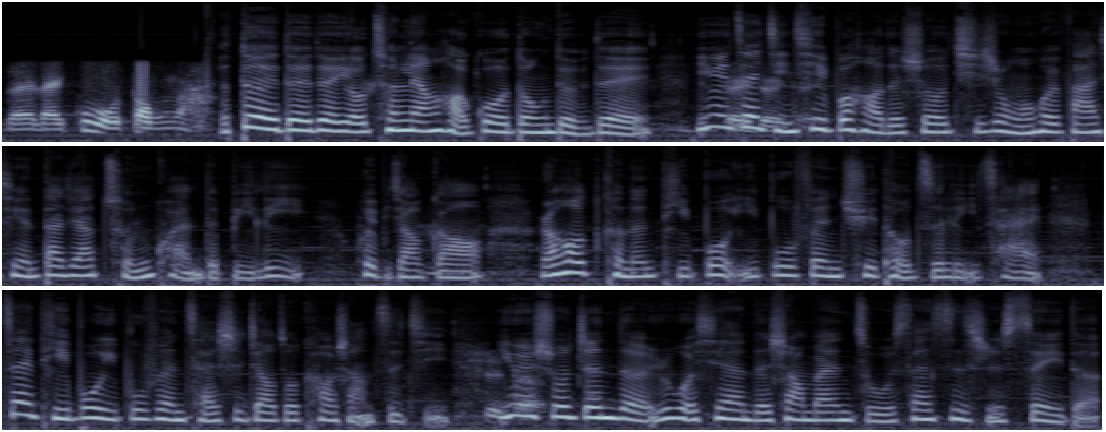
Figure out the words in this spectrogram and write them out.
来来过冬啊。对对对，有存粮好过冬，对不对？因为在景气不好的时候，其实我们会发现大家存款的比例。会比较高，然后可能提拨一部分去投资理财，再提拨一部分才是叫做犒赏自己。因为说真的，如果现在的上班族三四十岁的，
